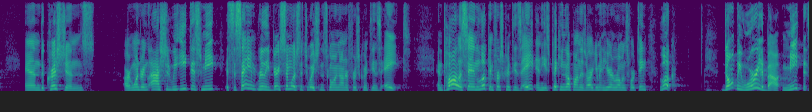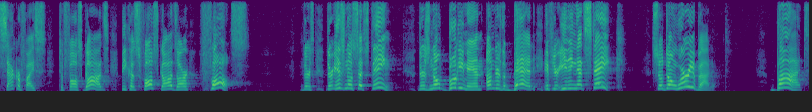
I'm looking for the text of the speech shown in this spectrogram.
and the Christians are wondering, ah, should we eat this meat? It's the same, really, very similar situation that's going on in 1 Corinthians 8. And Paul is saying, look, in 1 Corinthians 8, and he's picking up on this argument here in Romans 14. Look, don't be worried about meat that's sacrificed to false gods because false gods are false. There's, there is no such thing. There's no boogeyman under the bed if you're eating that steak. So don't worry about it. But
